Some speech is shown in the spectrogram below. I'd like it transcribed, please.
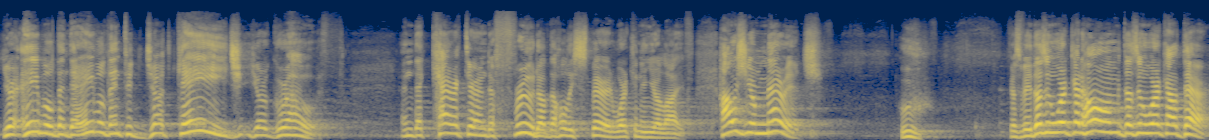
you're able then they're able then to judge, gauge your growth and the character and the fruit of the Holy Spirit working in your life. How's your marriage? Ooh. Because if it doesn't work at home, it doesn't work out there.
